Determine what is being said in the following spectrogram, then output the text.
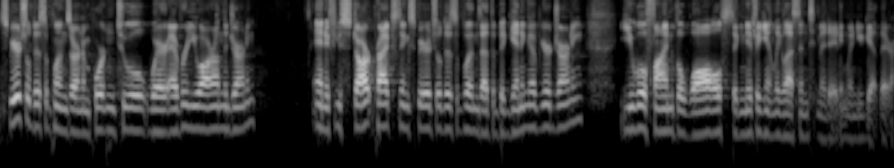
Spiritual disciplines are an important tool wherever you are on the journey. And if you start practicing spiritual disciplines at the beginning of your journey, you will find the wall significantly less intimidating when you get there.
